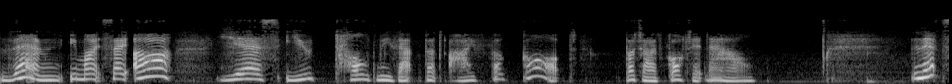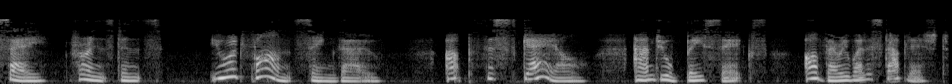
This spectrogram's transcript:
Then you might say, ah, yes, you told me that, but I forgot. But I've got it now. Let's say, for instance, you're advancing though, up the scale, and your basics are very well established.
